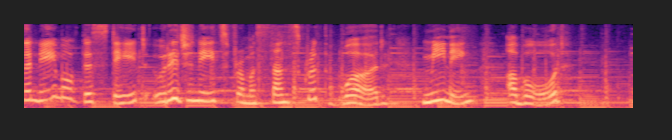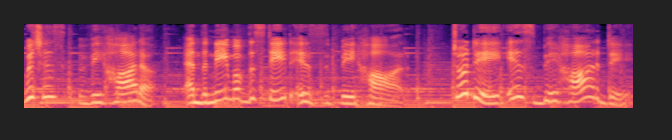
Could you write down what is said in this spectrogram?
The name of this state originates from a Sanskrit word meaning abode, which is Vihara, and the name of the state is Bihar. Today is Bihar Day.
